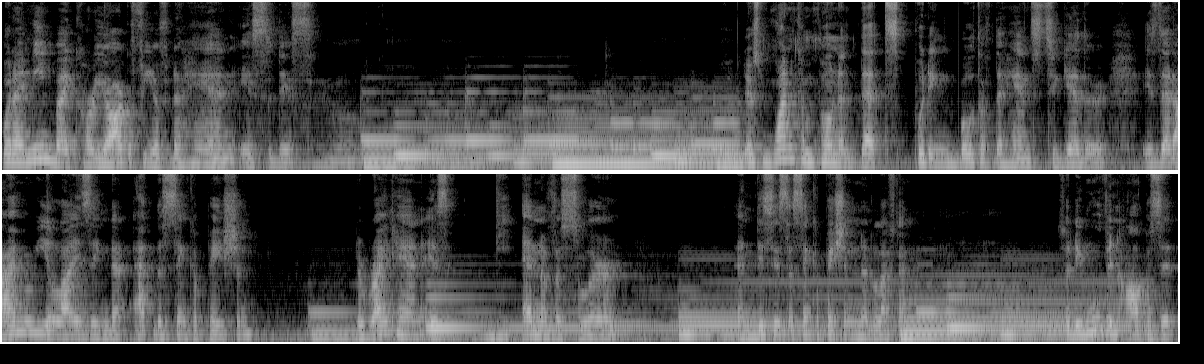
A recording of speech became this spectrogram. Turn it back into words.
What I mean by choreography of the hand is this. There's one component that's putting both of the hands together is that I'm realizing that at the syncopation, the right hand is the end of a slur, and this is the syncopation in the left hand. So they move in opposite.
